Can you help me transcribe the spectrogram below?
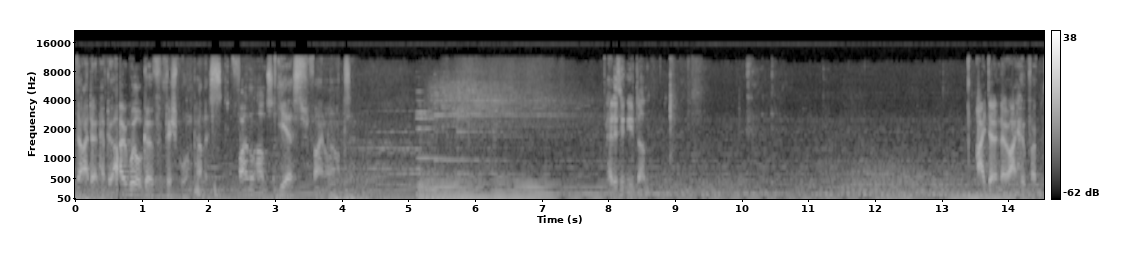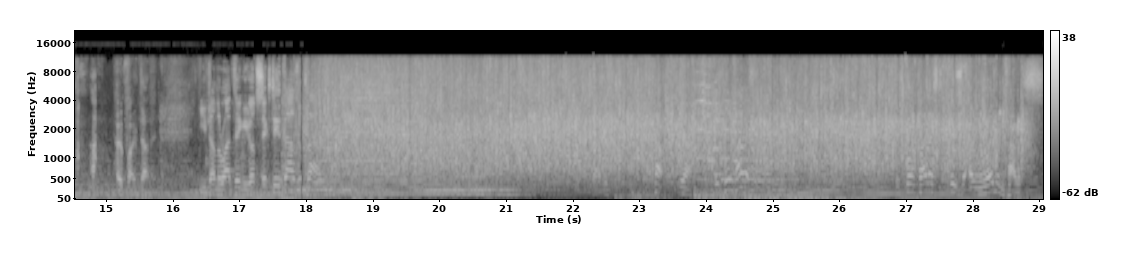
no, I don't have to. I will go for Fishbourne Palace. Final answer. Yes, final answer. How do you think you've done? I don't know. I hope I've, hope I've done it. You've done the right thing. You got 16,000 pounds. Yeah. Fishbourne Palace. Fishbourne Palace is a Roman palace.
